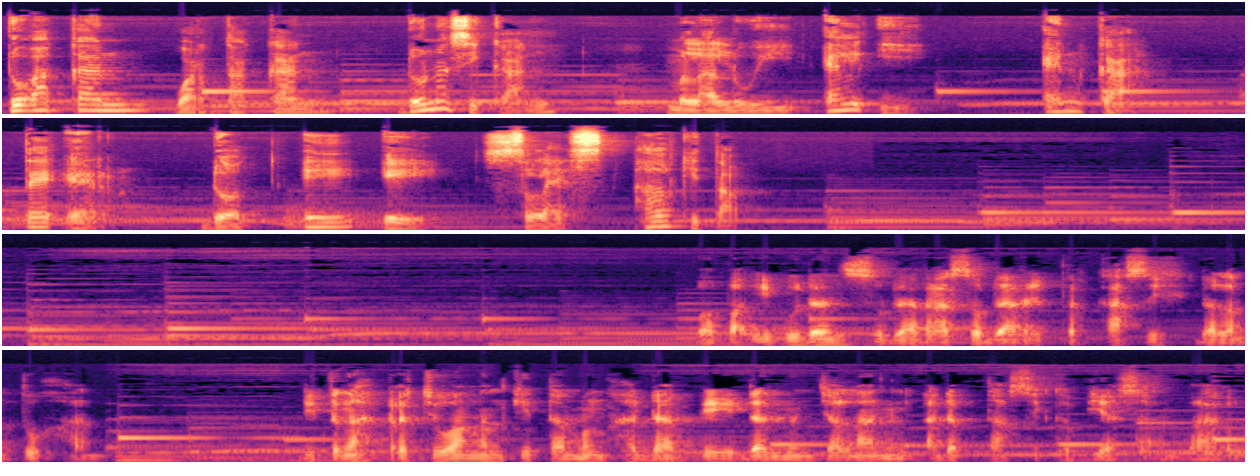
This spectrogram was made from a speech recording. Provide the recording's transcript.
Doakan, wartakan, donasikan melalui li.nk.tr.ee slash alkitab. Bapak, Ibu, dan saudara-saudari terkasih dalam Tuhan, di tengah perjuangan kita menghadapi dan menjalani adaptasi kebiasaan baru,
